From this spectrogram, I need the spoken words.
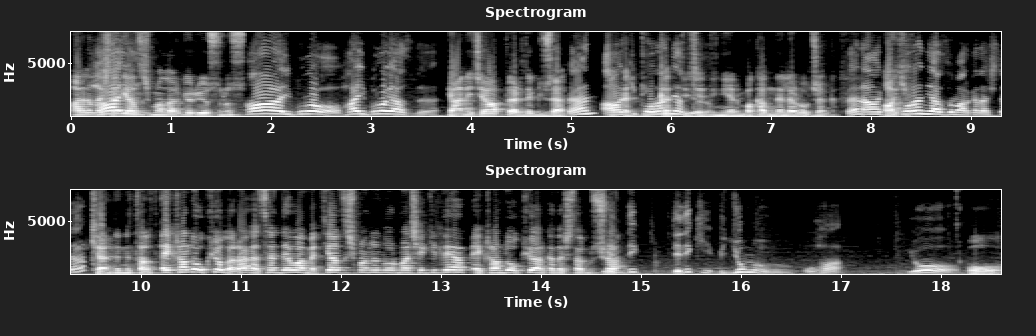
Arkadaşlar Hay. yazışmalar görüyorsunuz. Hay bro, hay bro yazdı. Yani cevap verdi güzel. Ben Fakat Akif Orhan dikkatlice yazıyorum. dinleyelim. Bakalım neler olacak. Ben Akif, Akif- Orhan yazdım arkadaşlar. Kendini tanıt. Ekranda okuyorlar. Aga sen devam et. Yazışmanı normal şekilde yap. Ekranda okuyor arkadaşlarımız şu an. Dedik, dedi ki video mu? Oha. Yo. Oo.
